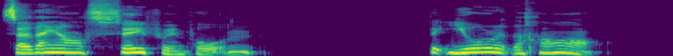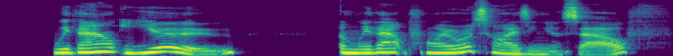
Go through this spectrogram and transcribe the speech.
So they are super important. But you're at the heart. Without you and without prioritizing yourself,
